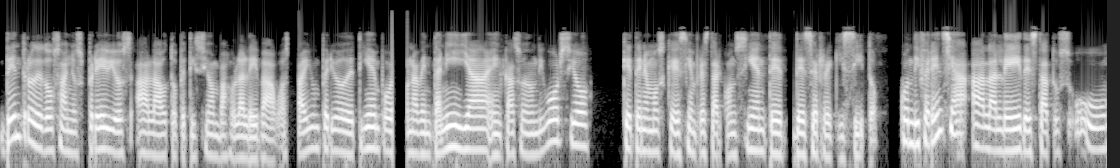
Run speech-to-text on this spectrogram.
dentro de dos años previos a la autopetición bajo la ley Baguas. Hay un periodo de tiempo, una ventanilla en caso de un divorcio que tenemos que siempre estar consciente de ese requisito. Con diferencia a la ley de estatus U,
